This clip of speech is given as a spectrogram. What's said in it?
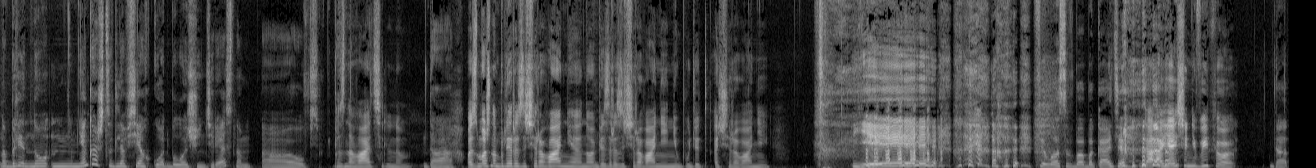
А, блин ну мне кажется для всех год был очень интересным А, Познавательным. да Возможно, были разочарования, но без разочарований не будет очарований. Философ Баба Катя. Да, а я еще не выпила. Да.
